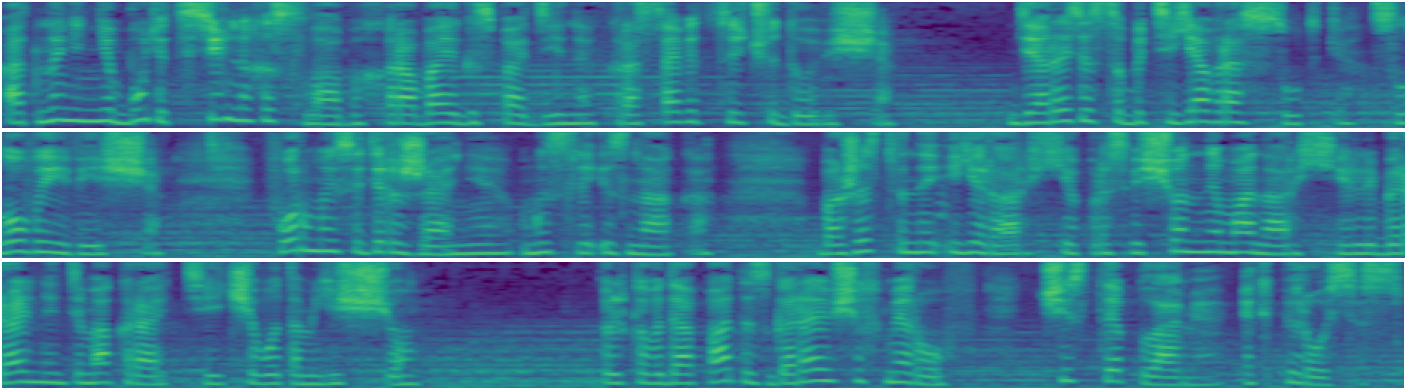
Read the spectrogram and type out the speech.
Отныне не будет сильных и слабых, раба и господина, красавицы и чудовища. Диарезиса бытия в рассудке, слова и вещи, формы и содержание, мысли и знака, божественная иерархия, просвещенная монархия, либеральная демократия и чего там еще — только водопады сгорающих миров, чистое пламя, экпиросис.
